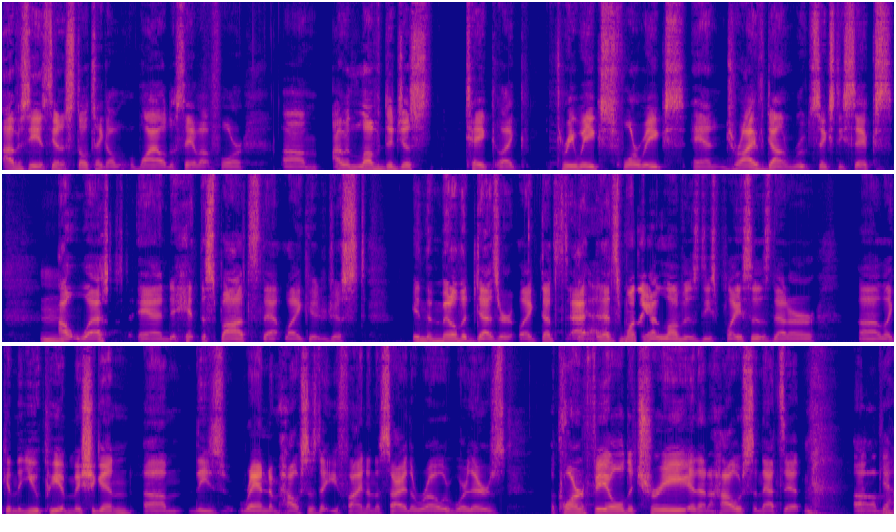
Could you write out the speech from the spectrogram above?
obviously it's gonna still take a while to save up for. Um, I would love to just take like three weeks, four weeks, and drive down Route 66 Mm. out west and hit the spots that like are just in the middle of the desert. Like that's I, that's one thing I love is these places that are uh, like in the UP of Michigan. Um, these random houses that you find on the side of the road where there's a cornfield, a tree, and then a house, and that's it. Um, Yeah.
